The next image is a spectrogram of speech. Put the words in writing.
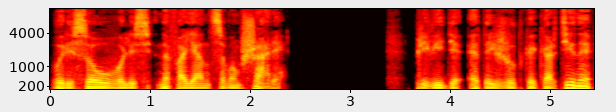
вырисовывались на фаянсовом шаре. При виде этой жуткой картины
